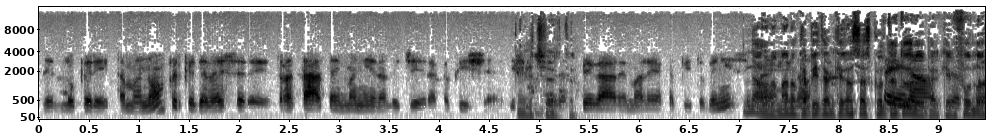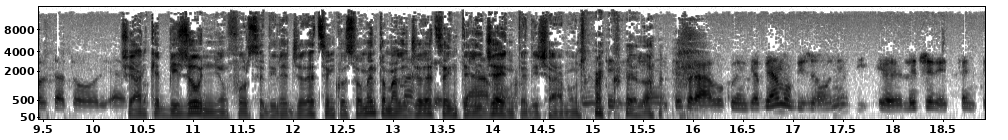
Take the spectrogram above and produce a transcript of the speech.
dell'operetta, ma non perché deve essere trattata in maniera leggera, capisce? È difficile certo. da spiegare, ma lei ha capito benissimo. No, no, eh, ma hanno no? capito anche i nostri Eh, ascoltatori no, perché in fondo ecco. c'è anche bisogno forse di leggerezza in questo momento, ma Ma leggerezza intelligente, diciamo. Intelligente, bravo, quindi abbiamo bisogno di eh, leggerezza intelligente.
